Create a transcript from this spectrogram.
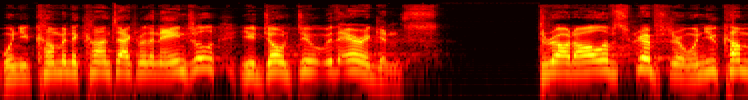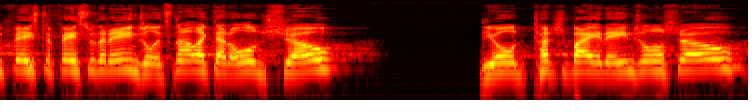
When you come into contact with an angel, you don't do it with arrogance. Throughout all of scripture, when you come face to face with an angel, it's not like that old show, the old touched by an angel show,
